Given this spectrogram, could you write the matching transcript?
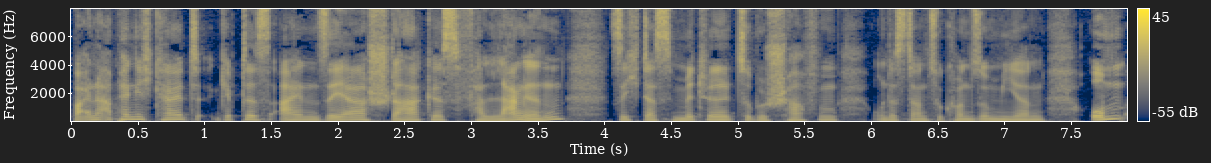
Bei einer Abhängigkeit gibt es ein sehr starkes Verlangen, sich das Mittel zu beschaffen und es dann zu konsumieren, um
